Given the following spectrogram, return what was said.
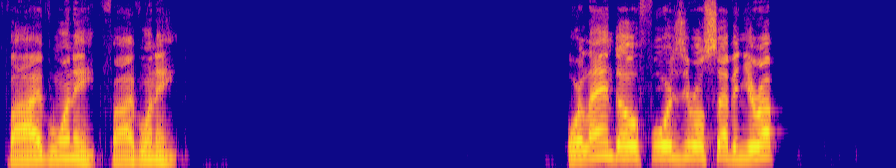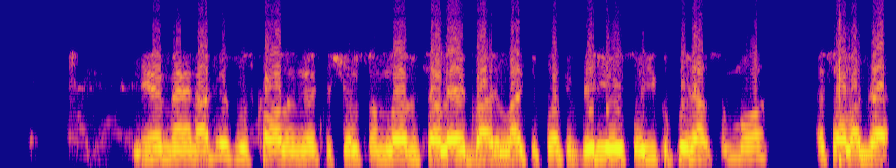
518, 518. Orlando 407, you're up. Yeah, man. I just was calling just to show some love and tell everybody to like the fucking video so you can put out some more. That's all I got.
